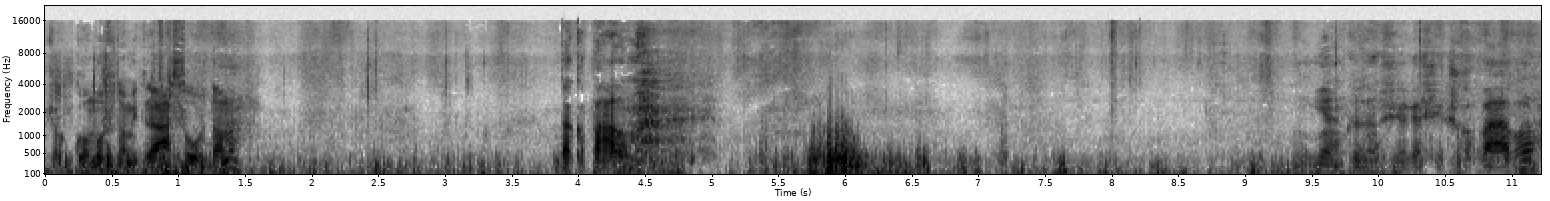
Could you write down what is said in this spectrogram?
És akkor most, amit rászóltam, bekapálom. Ilyen közönséges és kapával.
